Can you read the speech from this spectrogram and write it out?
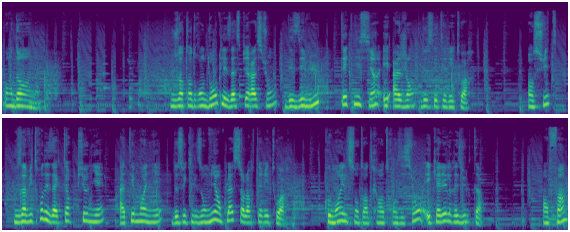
pendant un an. Nous entendrons donc les aspirations des élus, techniciens et agents de ces territoires. Ensuite, nous inviterons des acteurs pionniers à témoigner de ce qu'ils ont mis en place sur leur territoire, comment ils sont entrés en transition et quel est le résultat. Enfin,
